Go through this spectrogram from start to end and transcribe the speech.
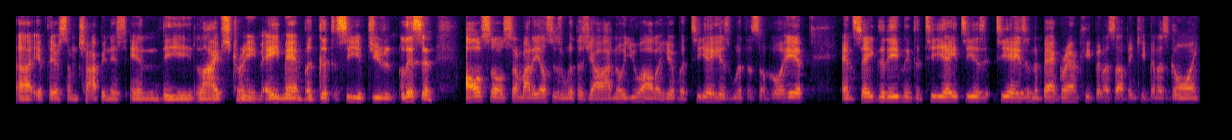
uh, if there's some choppiness in the live stream. Amen. But good to see you, Judah. Listen, also somebody else is with us, y'all. I know you all are here, but TA is with us. So go ahead and say good evening to TA. TA is, in the background, keeping us up and keeping us going.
